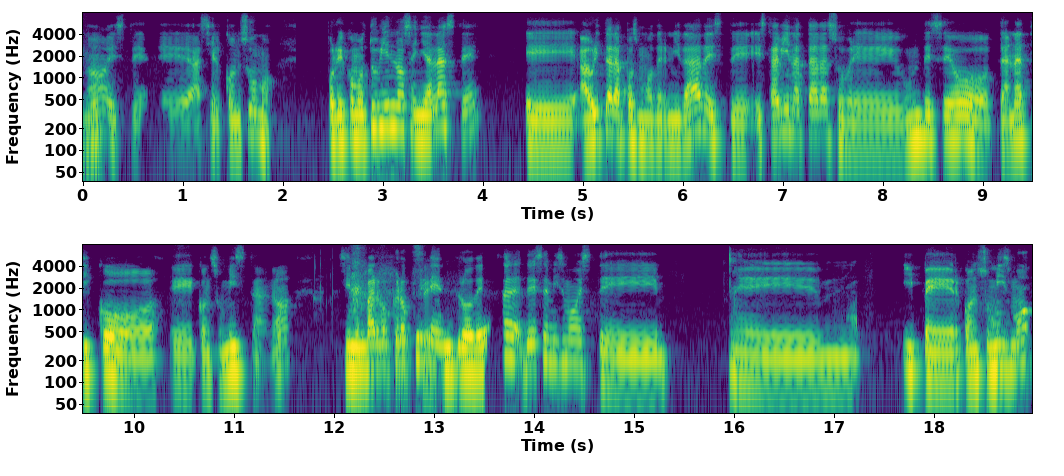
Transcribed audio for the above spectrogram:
¿no? Este, eh, hacia el consumo. Porque como tú bien lo señalaste, eh, ahorita la posmodernidad este, está bien atada sobre un deseo tanático eh, consumista, ¿no? Sin embargo, creo que dentro de, ese mismo este, hiperconsumismo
